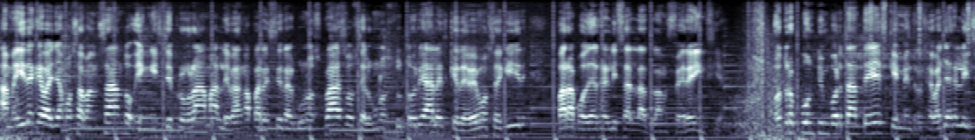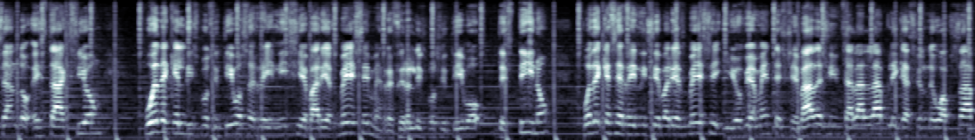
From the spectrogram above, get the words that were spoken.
A medida que vayamos avanzando en este programa le van a aparecer algunos pasos y algunos tutoriales que debemos seguir para poder realizar la transferencia. Otro punto importante es que mientras se vaya realizando esta acción Puede que el dispositivo se reinicie varias veces, me refiero al dispositivo destino, puede que se reinicie varias veces y obviamente se va a desinstalar la aplicación de WhatsApp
